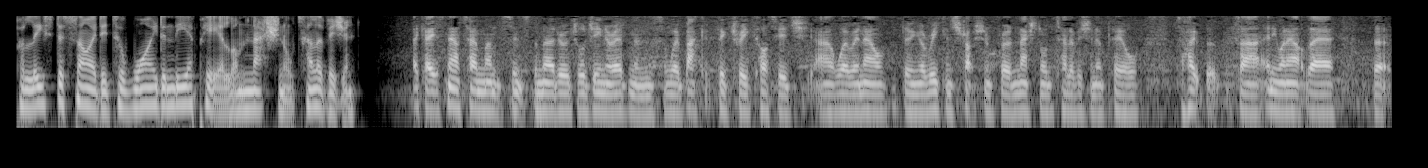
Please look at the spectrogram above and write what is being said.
police decided to widen the appeal on national television. Okay, it's now 10 months since the murder of Georgina Edmonds, and we're back at Fig Tree Cottage, uh, where we're now doing a reconstruction for a national television appeal to hope that uh, anyone out there that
